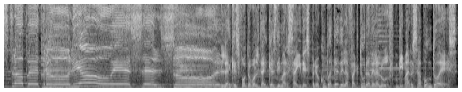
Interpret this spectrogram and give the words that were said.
nuestro petróleo es el sol. Leques fotovoltaicas Dimarsa y despreocúpate de la factura de la luz. Dimarsa.es.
